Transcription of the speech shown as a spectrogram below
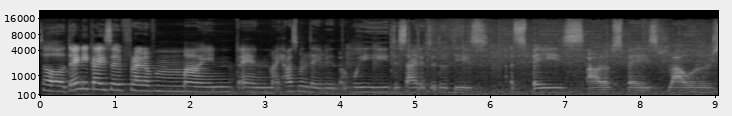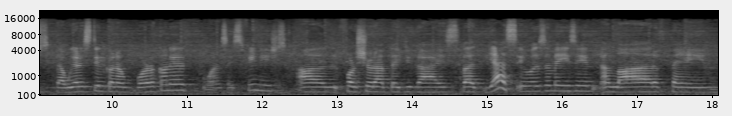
So Danica is a friend of mine and my husband David. We decided to do this space, out of space, flowers, that we are still gonna work on it once it's finished. I'll for sure update you guys. But yes, it was amazing, a lot of pain,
